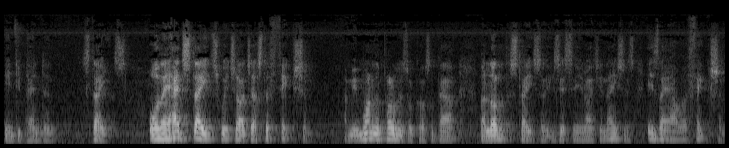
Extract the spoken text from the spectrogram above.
independent states. Or they had states which are just a fiction. I mean, one of the problems, of course, about a lot of the states that exist in the United Nations is they are a fiction.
